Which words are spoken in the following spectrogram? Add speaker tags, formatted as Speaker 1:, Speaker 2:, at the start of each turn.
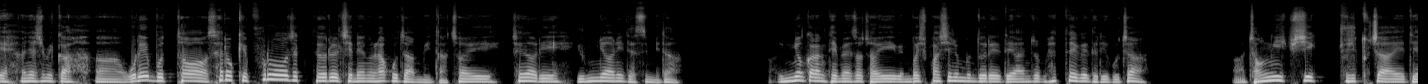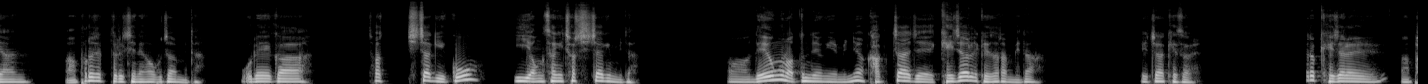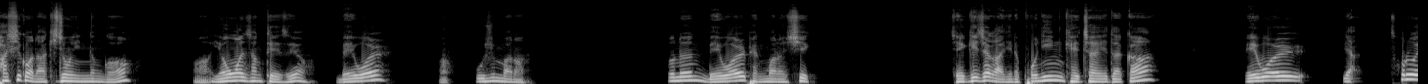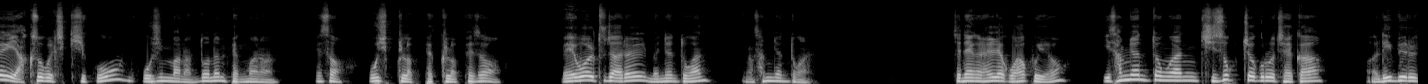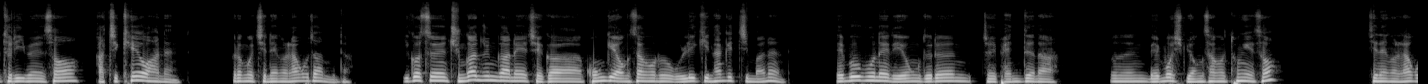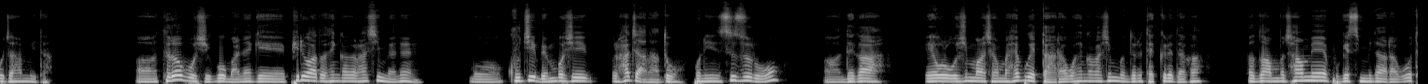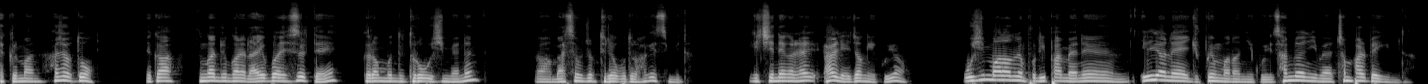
Speaker 1: 예, 안녕하십니까. 어, 올해부터 새롭게 프로젝트를 진행을 하고자 합니다. 저희 채널이 6년이 됐습니다. 6년가량 되면서 저희 멤버십 하시는 분들에 대한 좀 혜택을 드리고자 어, 적립식 주식 투자에 대한 어, 프로젝트를 진행하고자 합니다. 올해가 첫 시작이고 이 영상이 첫 시작입니다. 어, 내용은 어떤 내용이냐면요. 각자 이제 계좌를 개설합니다. 계좌 개설. 새롭게 계좌를 어, 파시거나 기존에 있는 거 어, 영원 상태에서요. 매월 어, 50만 원 또는 매월 100만 원씩 제 계좌가 아니라 본인 계좌에다가 매월 야, 서로의 약속을 지키고 50만 원 또는 100만 원 해서 50클럽, 100클럽 해서 매월 투자를 몇 년 동안 3년 동안 진행을 하려고 하고요. 이 3년 동안 지속적으로 제가 어, 리뷰를 드리면서 같이 케어하는 그런 걸 진행을 하고자 합니다. 이것은 중간중간에 제가 공개 영상으로 올리긴 하겠지만은 대부분의 내용들은 저희 밴드나 또는 멤버십 영상을 통해서 진행을 하고자 합니다. 어, 들어보시고 만약에 필요하다 생각을 하시면은 뭐 굳이 멤버십을 하지 않아도 본인 스스로 어, 내가 매월 50만 원씩 한번 해보겠다라고 생각하신 분들은 댓글에다가 저도 한번 참여해 보겠습니다라고 댓글만 하셔도 제가 중간중간에 라이브 했을 때 그런 분들 들어오시면은 어, 말씀을 좀 드려보도록 하겠습니다. 이게 진행을 할, 할 예정이고요. 50만 원을 불입하면은 1년에 600만 원이고요. 3년이면 1800입니다.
